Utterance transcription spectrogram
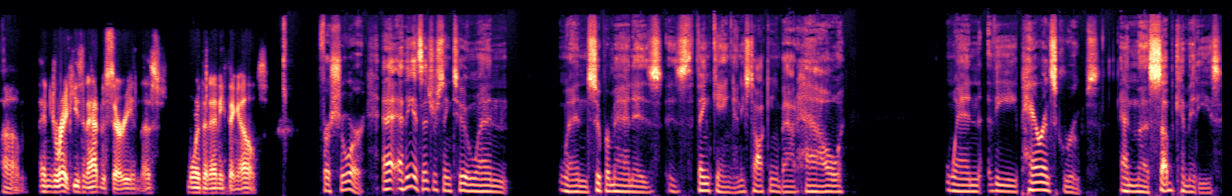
Um, and you're right; he's an adversary in this more than anything else. for sure. And I, I think it's interesting too when when Superman is is thinking and he's talking about how when the parents groups and the subcommittees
